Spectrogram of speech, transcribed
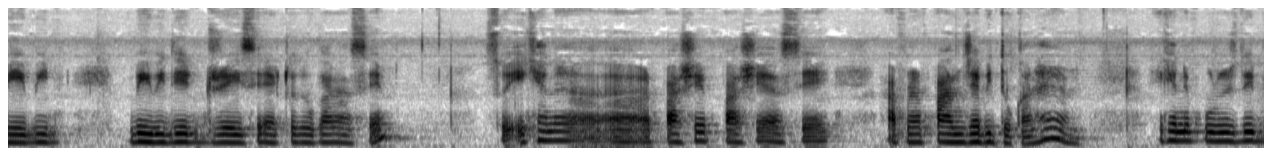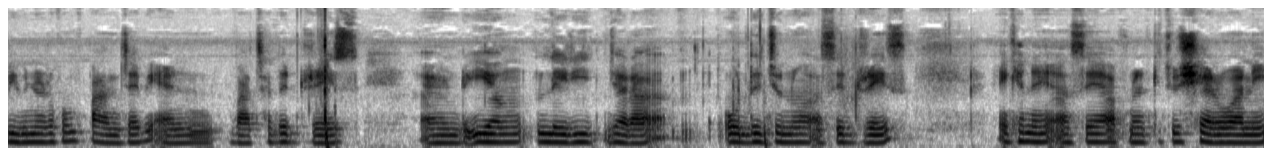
বেবি, বেবিদের ড্রেসের একটা দোকান আছে। সো, এখানে আর পাশে পাশে আছে আপনার পাঞ্জাবি দোকান হ্যাঁ? এখানে পুরুষদের বিভিন্ন রকম পাঞ্জাবি অ্যান্ড বাচ্চাদের ড্রেস অ্যান্ড ইয়াং লেডি যারা ওদের জন্য আছে ড্রেস এখানে আছে আপনার কিছু শেরওয়ানি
